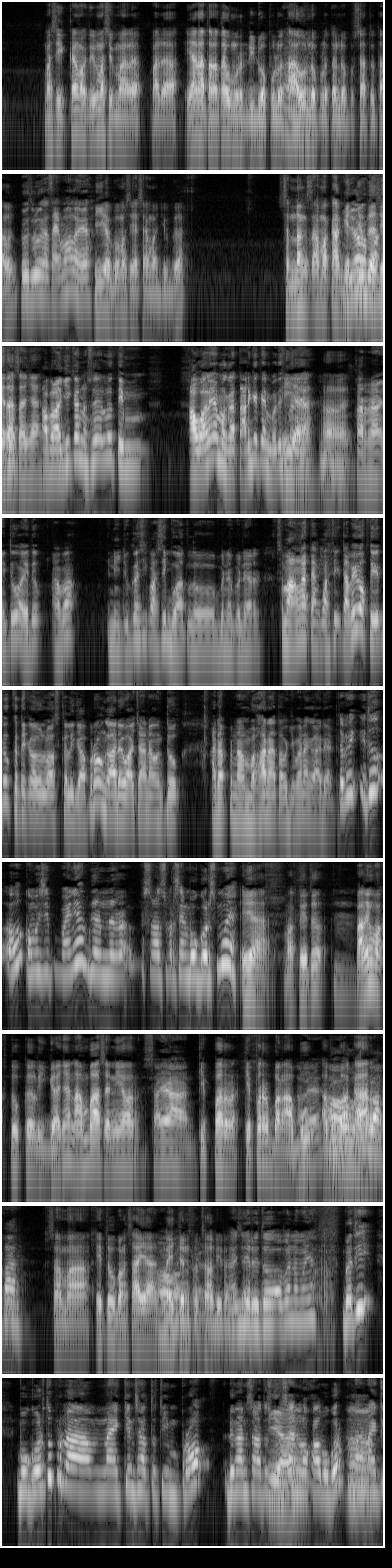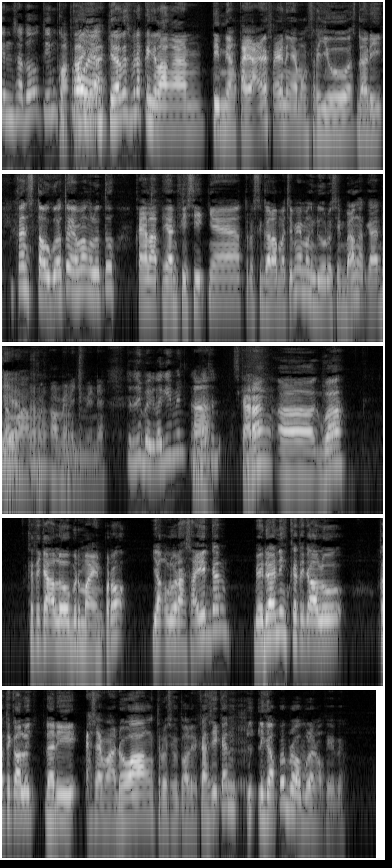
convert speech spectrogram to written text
masih kan waktu itu masih pada, pada ya rata-rata umur di 20 Ah. tahun, 20 tahun, 21 tahun. Terus lu SMA lah ya. Iya, gue masih SMA juga. Seneng sama kaget Iya, juga sih pasti. rasanya. Apalagi kan maksudnya lu tim awalnya emang gak target kan berarti Iya, sebenarnya. eh. Karena itu itu apa ini juga sih pasti buat lu bener-bener semangat yang pasti. Tapi waktu itu ketika lu lolos ke Liga Pro nggak ada wacana untuk ada penambahan atau gimana nggak ada. Tapi itu oh komposisi pemainnya benar-benar 100% Bogor semua ya? Iya, waktu itu Hmm. paling waktu ke liganya nambah senior. Sayan. Kiper kiper Bang Abu, Oh, ya? Abu Oh, Bakar, Abu Bakar. sama itu Bang Sayan, Oh, legend Bang futsal di Indonesia. Anjir itu apa namanya? Berarti Bogor tuh pernah naikin satu tim pro dengan 100% Iya. lokal Bogor pernah Ah. naikin satu tim ke pro ya. Makanya kita tuh sebenarnya kehilangan tim yang kayak AFN yang emang serius dari kan setahu gua tuh emang lu tuh kayak latihan fisiknya terus segala macamnya emang diurusin banget kan Iya, sama, heeh. sama manajemennya. Jadi balik lagi Min. Nah, sekarang eh, gua ketika lo bermain pro, yang lu rasain kan beda nih ketika lu ketika lu dari SMA doang terus kualifikasi kan Liga Pro berapa bulan waktu itu?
